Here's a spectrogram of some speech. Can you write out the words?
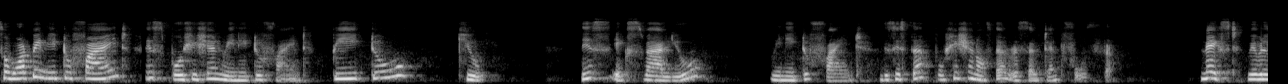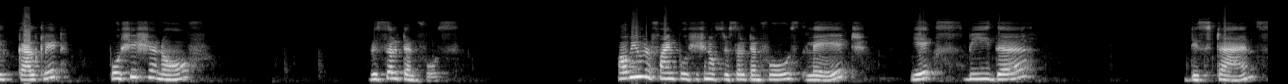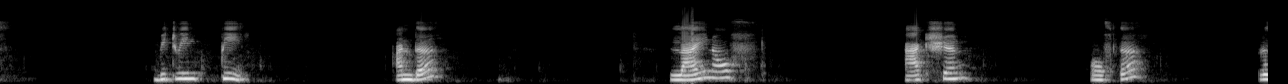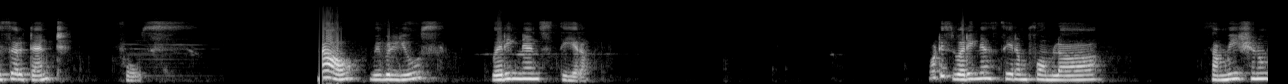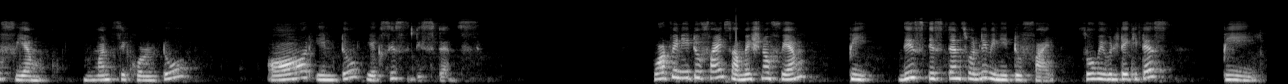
So what we need to find? This position we need to find. P2Q. This x value we need to find. This is the position of the resultant force. Next, we will calculate position of resultant force. How we will find position of resultant force? Let x be the distance between P and the line of action of the resultant force. Now we will use Varignon's theorem. What is Varignon's theorem formula? Summation of m moments equal to r into x's distance. What we need to find? Summation of m p. This distance only we need to find. So we will take it as p.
